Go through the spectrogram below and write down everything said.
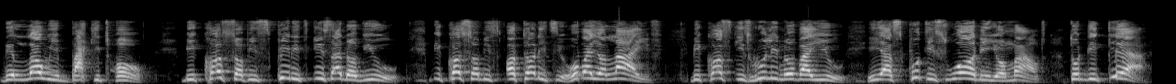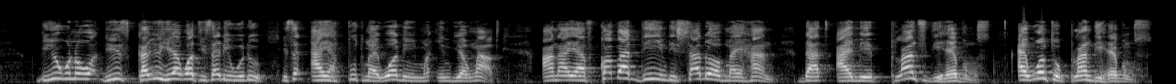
the Lord will back it up because of his spirit inside of you, because of his authority over your life, because he's ruling over you. He has put his word in your mouth to declare. Do you know what? Do you, can you hear what he said he would do? He said, I have put my word in, in your mouth, and I have covered thee in the shadow of my hand, that I may plant the heavens. I want to plant the heavens.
